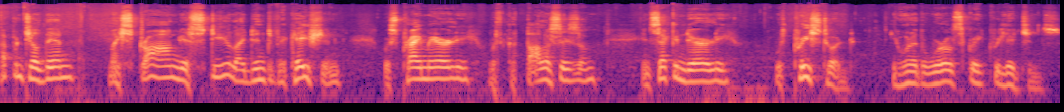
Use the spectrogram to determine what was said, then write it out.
Up until then, my strongest steel identification was primarily with Catholicism and secondarily with priesthood in one of the world's great religions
